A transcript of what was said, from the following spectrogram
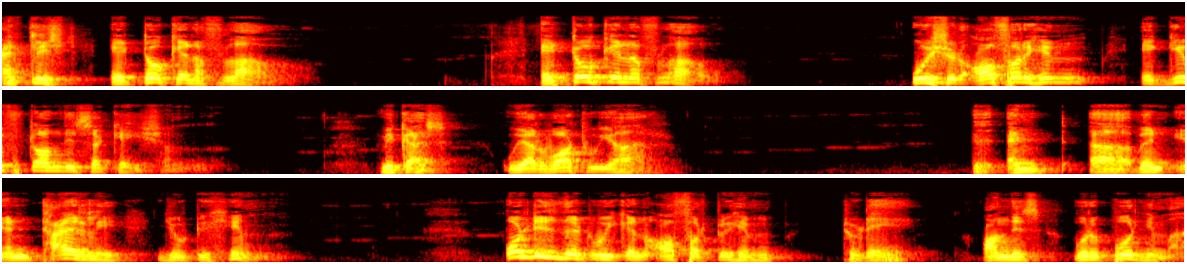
at least a token of love. A token of love. We should offer him a gift on this occasion because we are what we are and uh, when entirely due to him. What is that we can offer to him today on this Guru Purnima?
